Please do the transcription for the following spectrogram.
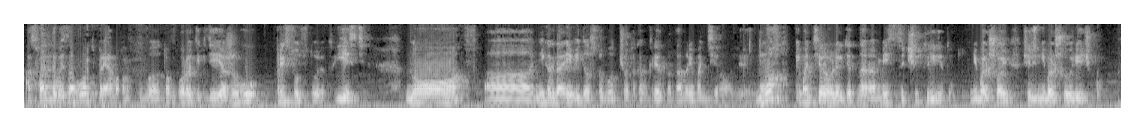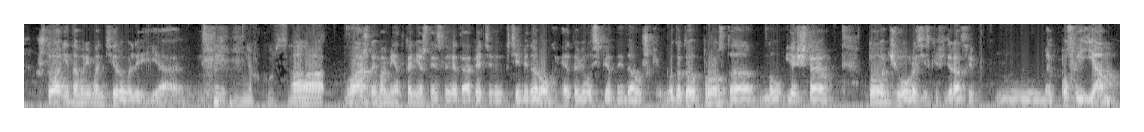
Асфальтовый завод прямо в том городе, где я живу, присутствует, есть. Но э, никогда не видел, чтобы вот что-то конкретно там ремонтировали. Мост ремонтировали где-то, наверное, месяца четыре тут. Небольшой, через небольшую речку. Что они там ремонтировали, я не в курсе. А, важный момент, конечно, если это опять к теме дорог, это велосипедные дорожки. Вот это просто, ну, я считаю, то, чего в Российской Федерации после ям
